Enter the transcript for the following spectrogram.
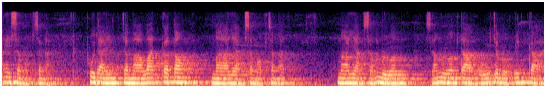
ให้สงบสงัด ผู้ใดจะมาวัดก็ต้องมาอย่างสงบสงัด มาอย่างสำรวม สำรวมตาหูจมูกลิ้นกาย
